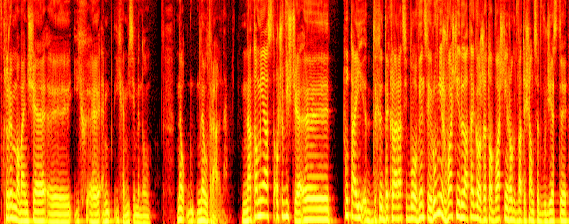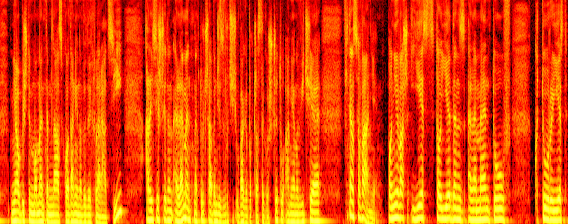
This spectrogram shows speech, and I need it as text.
w którym momencie y, ich, y, ich emisje będą neutralne. Natomiast oczywiście y, tutaj deklaracji było więcej, również właśnie dlatego, że to właśnie rok 2020 miał być tym momentem na składanie nowych deklaracji, ale jest jeszcze jeden element, na który trzeba będzie zwrócić uwagę podczas tego szczytu, a mianowicie finansowanie, ponieważ jest to jeden z elementów, który jest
